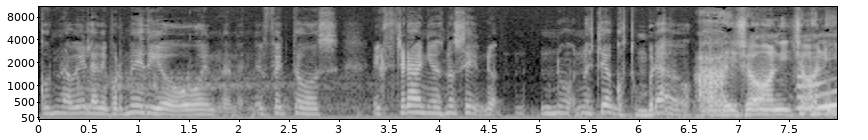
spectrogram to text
con una vela de por medio o en, en efectos extraños. No sé, no, no, no estoy acostumbrado. Ay, Johnny, Johnny.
